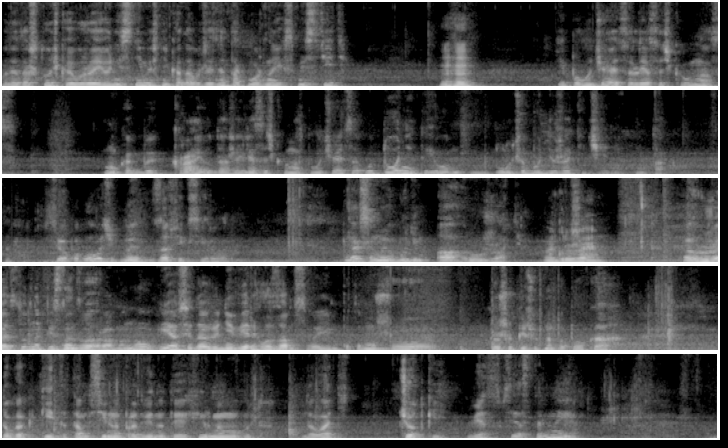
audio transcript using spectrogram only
вот эта штучка, уже ее не снимешь никогда в жизни, а так можно их сместить. Угу. И получается лесочка у нас, ну как бы к краю даже, лесочка у нас получается утонет, и он лучше будет держать течение. Вот так. Все, поплавочек мы зафиксировали. Дальше мы их будем огружать. Огружаем. Огружается. Тут написано 2 грамма. Ну, я всегда говорю, не верь глазам своим, потому что то, что пишут на поплавках, только какие-то там сильно продвинутые фирмы могут давать четкий вес. Все остальные,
